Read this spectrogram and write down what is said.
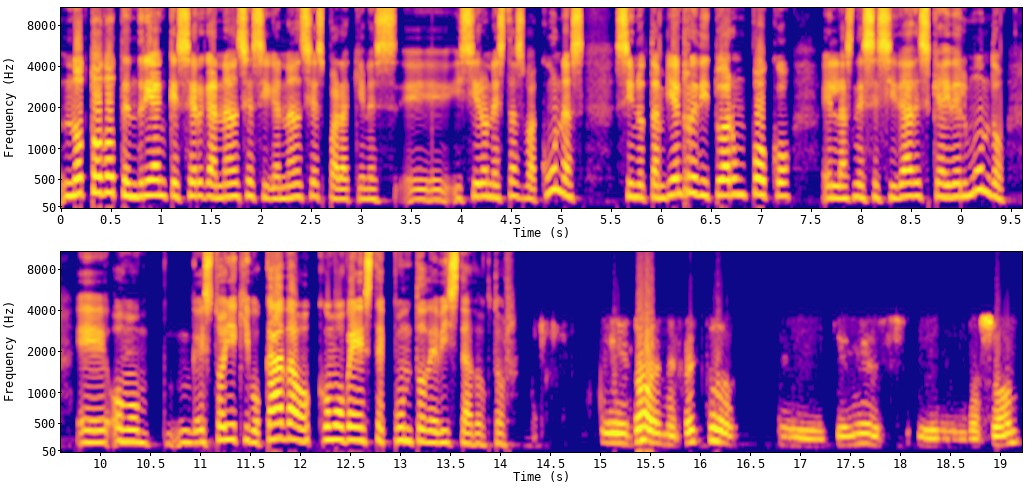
no todo tendrían que ser ganancias y ganancias para quienes eh, hicieron estas vacunas, sino también redituar un poco en las necesidades que hay del mundo. Eh, ¿O estoy equivocada o cómo ve este punto de vista, doctor? Eh, no, en efecto, tienes razón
